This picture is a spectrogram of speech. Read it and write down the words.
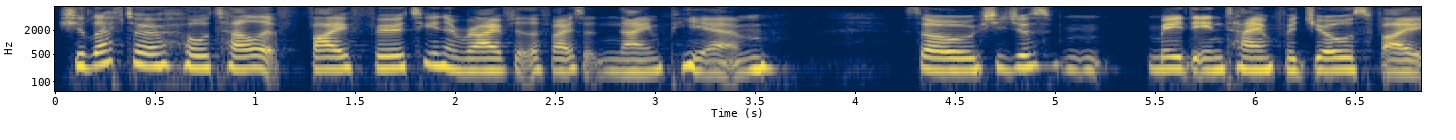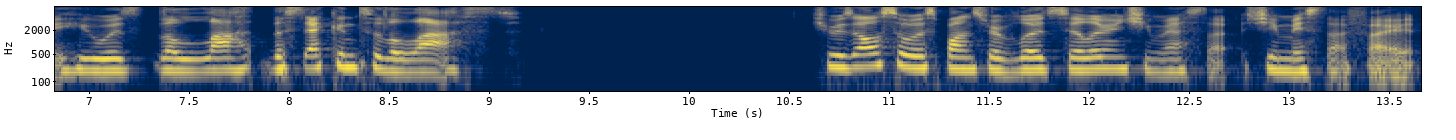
She left her hotel at 5.30 and arrived at the fight at 9 p.m. So she just made it in time for Joe's fight, who was the la- the second to the last. She was also a sponsor of Lerdsila, and she missed that. She missed that fight.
